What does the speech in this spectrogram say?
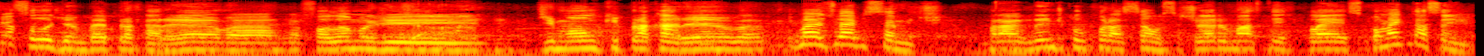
Já falou de Ambev pra caramba, já falamos de, de Monk pra caramba. Mas Web Summit, pra grande corporação, vocês tiveram Masterclass, como é que tá saindo?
